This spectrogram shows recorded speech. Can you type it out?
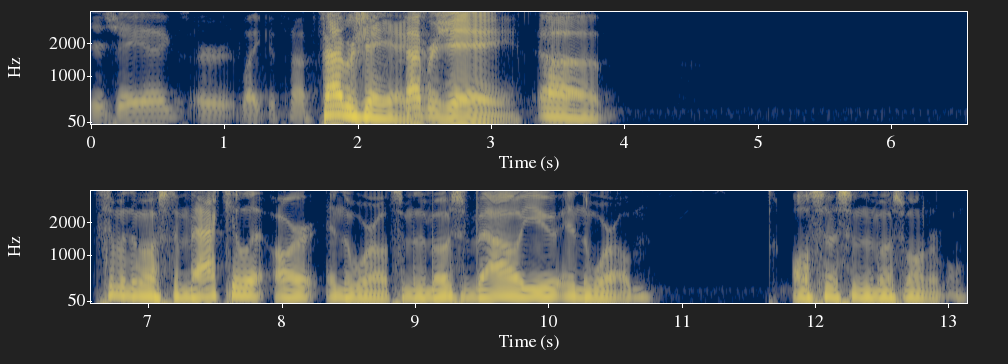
Piaget eggs, or like it's not Fabergé eggs. Fabergé. uh, some of the most immaculate art in the world, some of the most value in the world, also some of the most vulnerable.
